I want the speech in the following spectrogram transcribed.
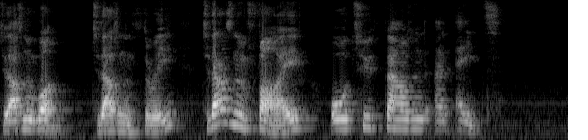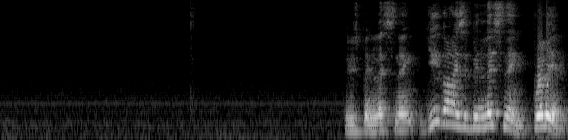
2001, 2003, 2005, or 2008? Who's been listening? You guys have been listening. Brilliant.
